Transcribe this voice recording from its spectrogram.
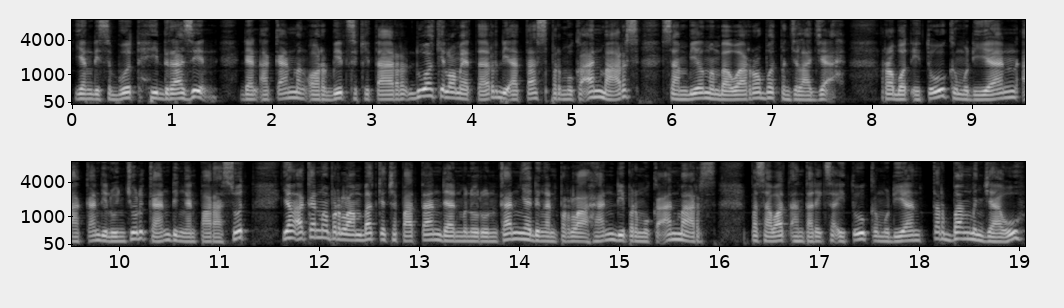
yang disebut hidrazin dan akan mengorbit sekitar 2 km di atas permukaan Mars sambil membawa robot penjelajah. Robot itu kemudian akan diluncurkan dengan parasut yang akan memperlambat kecepatan dan menurunkannya dengan perlahan di permukaan Mars. Pesawat antariksa itu kemudian terbang menjauh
